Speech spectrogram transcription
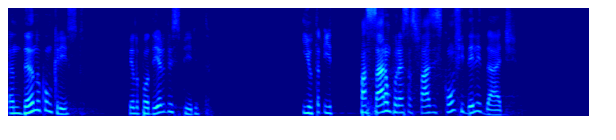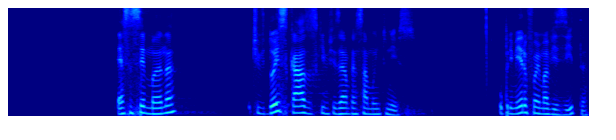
andando com Cristo pelo poder do Espírito e, e passaram por essas fases com fidelidade. Essa semana, eu tive dois casos que me fizeram pensar muito nisso. O primeiro foi uma visita,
